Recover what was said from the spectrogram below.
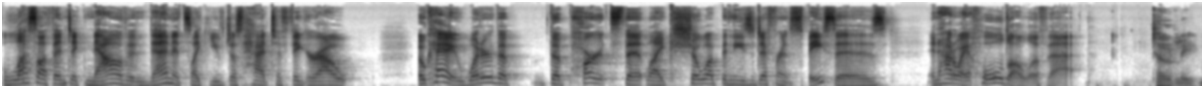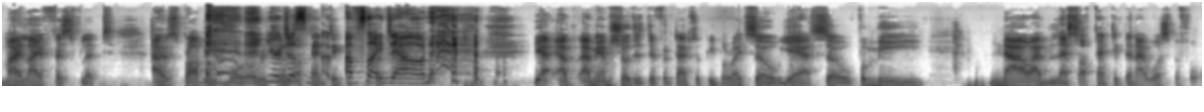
less authentic now than then. It's like you've just had to figure out okay, what are the the parts that like show up in these different spaces and how do I hold all of that? Totally. My life has flipped. I was probably more original, You're just authentic. upside down. yeah, I, I, mean, I'm sure there's different types of people, right? So, yeah, so for me, now I'm less authentic than I was before.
